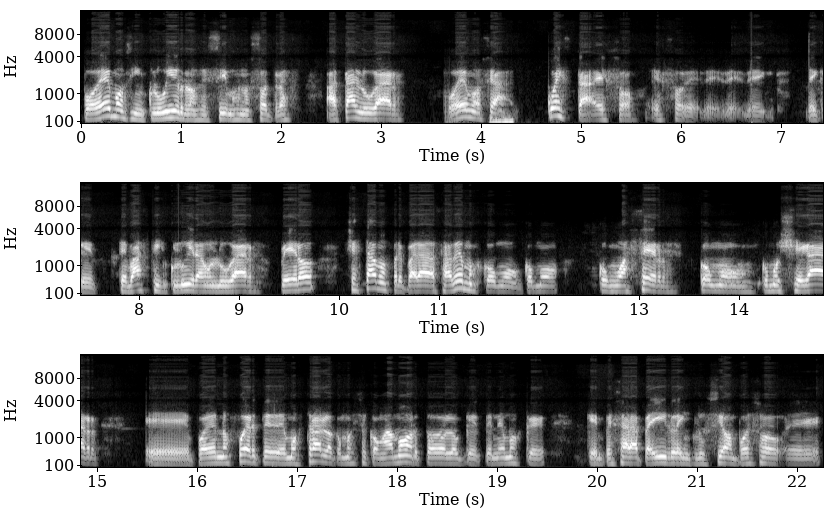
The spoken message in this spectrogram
podemos incluirnos, decimos nosotras, a tal lugar, podemos, o sea, cuesta eso, eso de, que te vas a incluir a un lugar, pero ya estamos preparadas, sabemos cómo, cómo, cómo hacer, cómo, cómo llegar, eh, ponernos fuertes, demostrarlo, como dice, con amor, todo lo que tenemos que, empezar a pedir la inclusión. Por eso, eh,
